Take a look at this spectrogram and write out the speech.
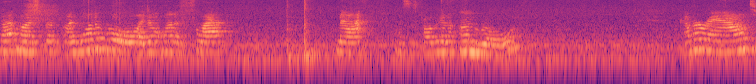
that much, but I want to roll. I don't want a flat mat. This is probably going to unroll. Come around.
